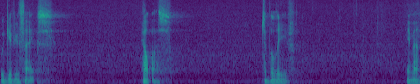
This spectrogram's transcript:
We give you thanks. Help us to believe. Amen.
